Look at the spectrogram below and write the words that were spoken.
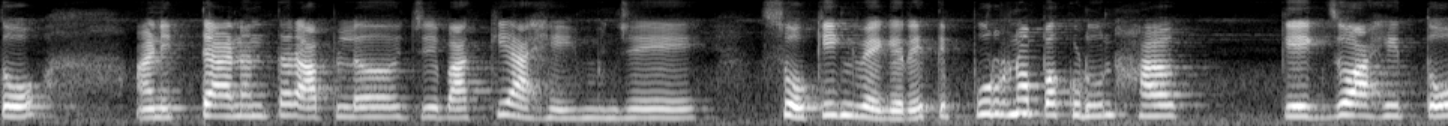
तो. आणि त्यानंतर आपलं जे बाकी आहे म्हणजे सोकिंग वगैरे ते पूर्ण पकडून हा केक जो आहे तो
